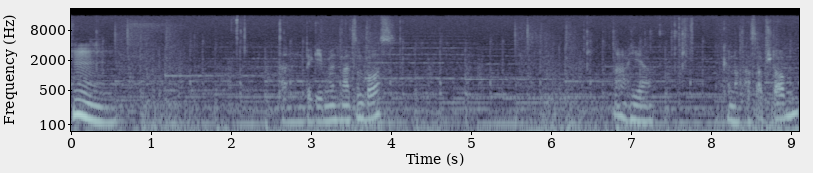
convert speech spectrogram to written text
Hmm begeben wir uns mal zum Boss. Hier. Können noch was abstauben.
